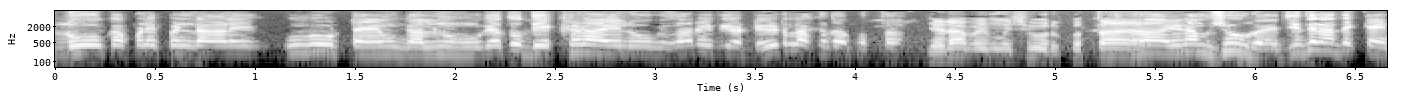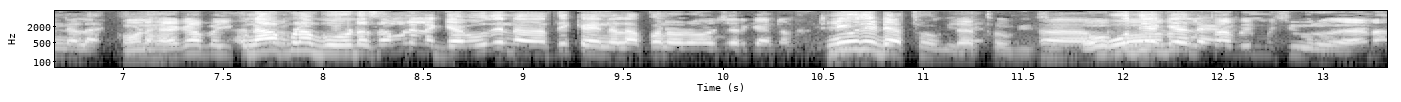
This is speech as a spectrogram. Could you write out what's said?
ਲੋਕ ਆਪਣੇ ਪਿੰਡਾਂ ਵਾਲੇ ਉਹ ਟਾਈਮ ਗੱਲ ਨੂੰ ਹੋ ਗਿਆ ਤੋਂ ਦੇਖਣ ਆਏ ਲੋਕ ਸਾਰੇ ਵੀ 1.5 ਲੱਖ ਦਾ ਕੁੱਤਾ। ਜਿਹੜਾ ਬਈ ਮਸ਼ਹੂਰ ਕੁੱਤਾ ਆ। ਹਾਂ ਜਿਹੜਾ ਮਸ਼ਹੂਰ ਹੈ ਜਿਹਦੇ ਨਾਂ ਤੇ ਕੈਨਲ ਹੈ ਹੁਣ ਹੈਗਾ ਬਈ ਨਾ ਆਪਣਾ ਬੋਰਡ ਸਾਹਮਣੇ ਲੱਗਿਆ ਉਹਦੇ ਨਾਂ ਤੇ ਕੈਨਲ ਆਪਾਂ ਨੂੰ ਰੋਜਰ ਕੈਨਲ। ਨਹੀਂ ਉਹਦੀ ਡੈਥ ਹੋ ਗਈ। ਡੈਥ ਹੋ ਗਈ ਉਹਦੇ ਅੱਗੇ ਲੈ। ਕੁੱਤਾ ਵੀ ਮਸ਼ਹੂਰ ਹੋਇਆ ਨਾ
